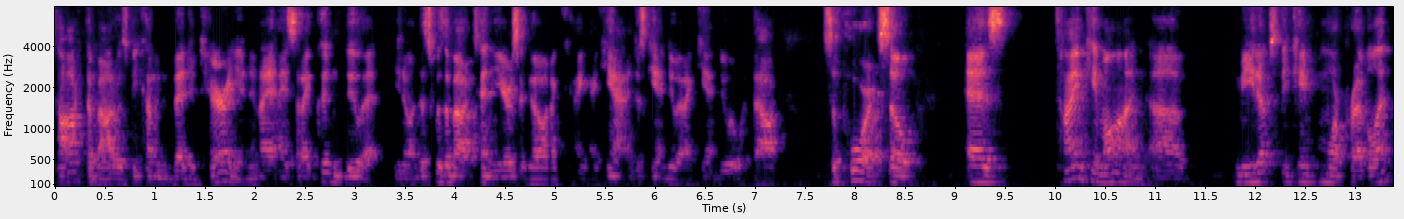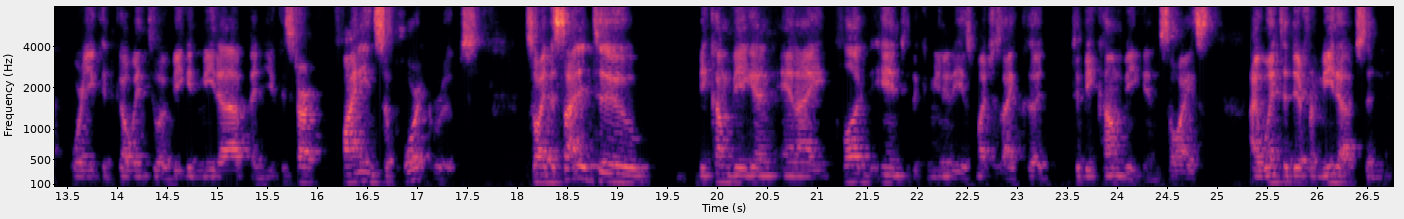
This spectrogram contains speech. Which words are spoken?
talked about was becoming vegetarian, and I, I said I couldn't do it. You know, this was about ten years ago. I, I, I can't, I just can't do it. I can't do it without support. So as time came on, uh, meetups became more prevalent where you could go into a vegan meetup and you could start finding support groups. So I decided to become vegan and I plugged into the community as much as I could to become vegan. So I, I went to different meetups and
